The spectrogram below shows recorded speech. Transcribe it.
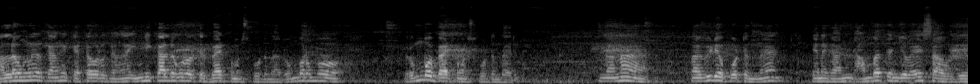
நல்லவங்களும் இருக்காங்க கெட்டவங்களும் இருக்காங்க. இன்றைக்கி காலையில் கூட ஒருத்தர் பேட் கமெண்ட்ஸ் போட்டிருந்தார். ரொம்ப ரொம்ப ரொம்ப பேட் கமெண்ட்ஸ் போட்டிருந்தார். என்னன்னா நான் வீடியோ போட்டிருந்தேன். எனக்கு அன் ஐம்பத்தஞ்சு வயசு ஆகுது.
